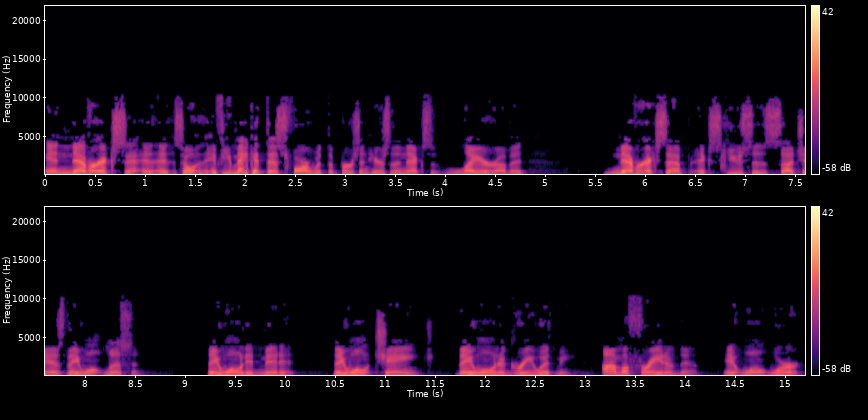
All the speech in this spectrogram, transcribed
and never accept. Uh, uh, so if you make it this far with the person, here's the next layer of it. Never accept excuses such as they won't listen, they won't admit it, they won't change, they won't agree with me, I'm afraid of them, it won't work.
